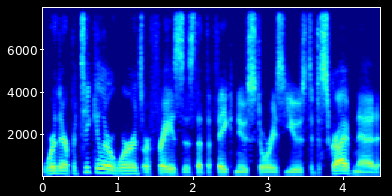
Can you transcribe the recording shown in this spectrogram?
Were there particular words or phrases that the fake news stories used to describe Ned?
